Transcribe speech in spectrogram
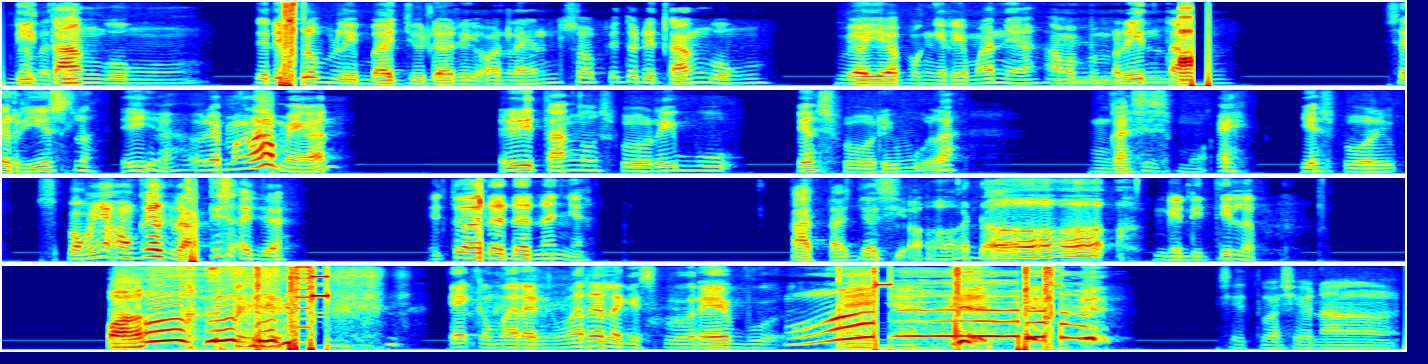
ditanggung. Jadi lu beli baju dari online shop itu ditanggung biaya pengirimannya sama Hmm. pemerintah. Serius loh. iya udah emang rame kan? Jadi ditanggung sepuluh ribu. Ya sepuluh ribu lah. Enggak sih semua. Eh ya sepuluh ribu. Pokoknya ongkir gratis aja. Itu ada dananya. katanya sih ada. Nggak ditilep. Wah. Kayak kemarin-kemarin lagi sepuluh ribu. Wah. Situasional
